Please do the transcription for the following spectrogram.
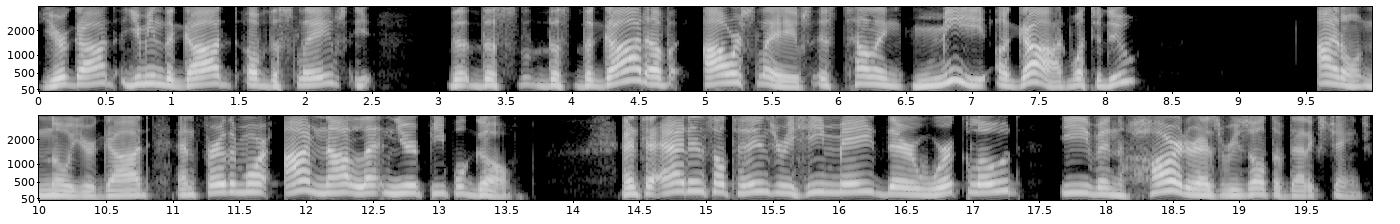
your God? You mean the God of the slaves? The, the the the God of our slaves is telling me, a God, what to do? I don't know your God, and furthermore, I'm not letting your people go." And to add insult to injury, he made their workload even harder as a result of that exchange.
